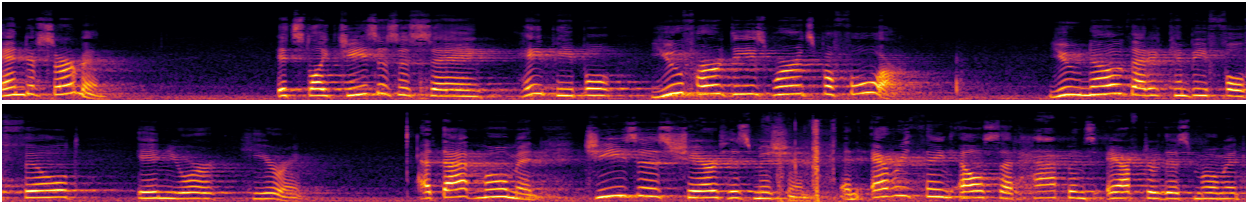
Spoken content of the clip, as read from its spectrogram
End of sermon. It's like Jesus is saying, hey, people, you've heard these words before. You know that it can be fulfilled in your hearing. At that moment, Jesus shared his mission, and everything else that happens after this moment,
